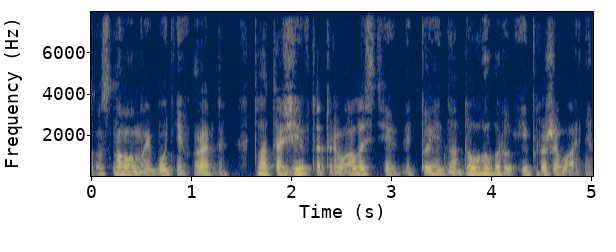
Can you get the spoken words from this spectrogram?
основа майбутніх орендних платежів та тривалості відповідно договору і проживання.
